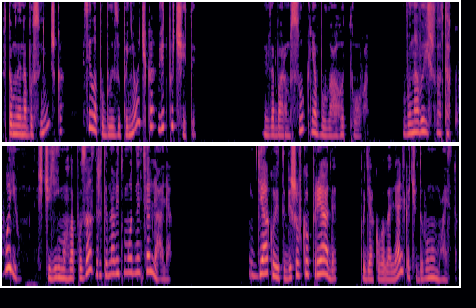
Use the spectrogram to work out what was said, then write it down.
Втомлена босоніжка сіла поблизу пеньочка відпочити. Незабаром сукня була готова. Вона вийшла такою, що їй могла позаздрити навіть модниця Ляля. Дякую тобі, шовкопряде, подякувала лялька чудовому майстру.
